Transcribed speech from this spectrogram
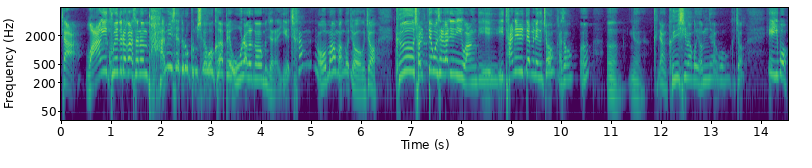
자, 왕이 궁에 들어가서는 밤이 새도록 금식하고 그 앞에 오락을 가고 문제라. 이게 참 어마어마한 거죠. 그죠? 그 절대 권세를 가진 이 왕디, 이 다니엘 때문에 그죠? 가서, 어? 어, 어. 그냥 근심하고 염려하고, 그죠? 이뭐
